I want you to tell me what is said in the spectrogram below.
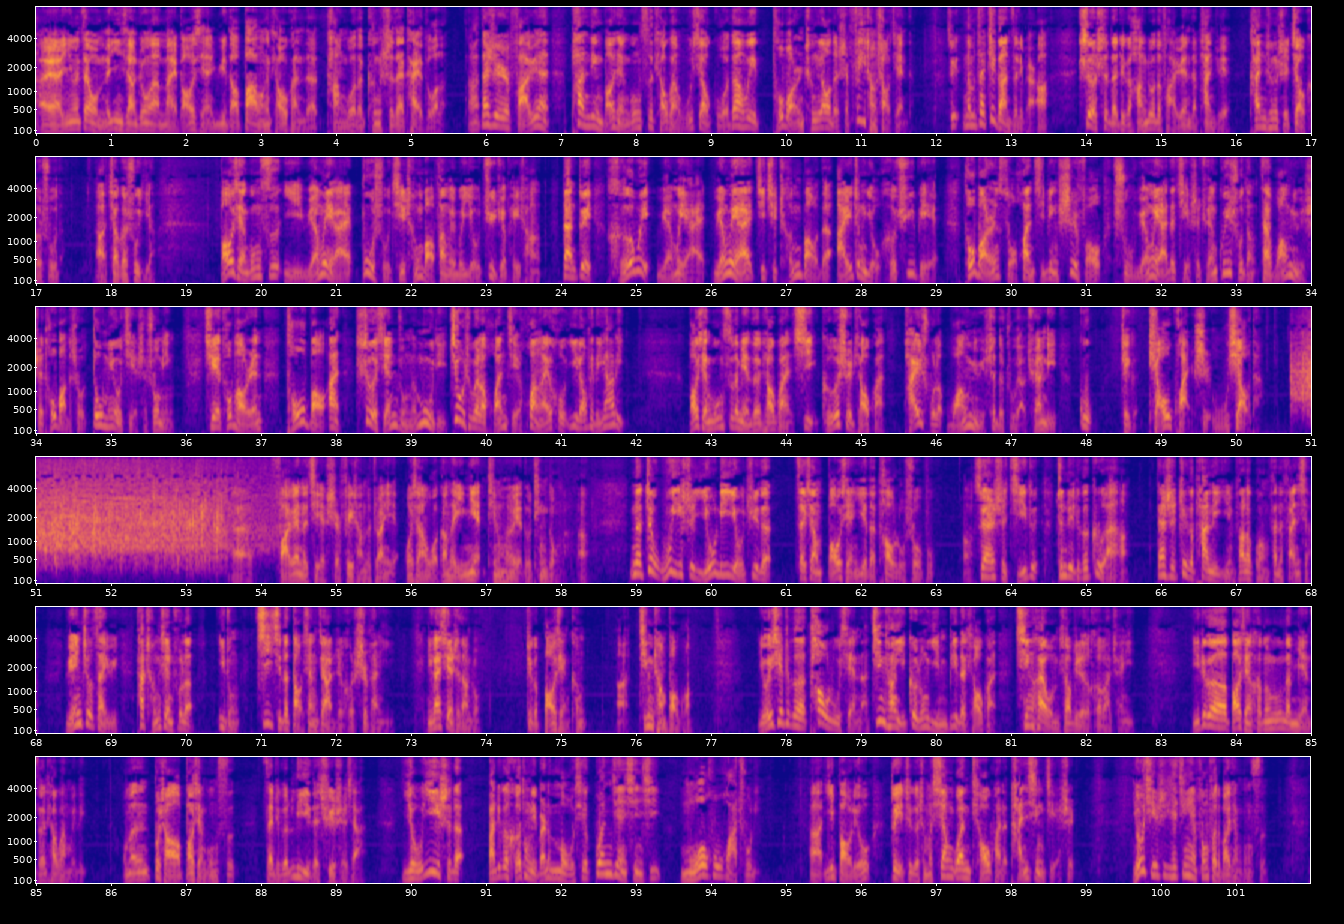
哎呀，因为在我们的印象中啊，买保险遇到霸王条款的躺过的坑实在太多了啊。但是法院判定保险公司条款无效，果断为投保人撑腰的是非常少见的。所以，那么在这个案子里边啊，涉事的这个杭州的法院的判决堪称是教科书的啊，教科书一样。保险公司以原位癌不属其承保范围为由拒绝赔偿。但对何谓原位癌、原位癌及其承保的癌症有何区别、投保人所患疾病是否属原位癌的解释权归属等，在王女士投保的时候都没有解释说明，且投保人投保案涉险种的目的就是为了缓解患癌后医疗费的压力，保险公司的免责条款系格式条款，排除了王女士的主要权利，故这个条款是无效的。呃，法院的解释非常的专业，我想我刚才一念，听众朋友也都听懂了啊。那这无疑是有理有据的在向保险业的套路说不啊。虽然是极对针对这个个案啊，但是这个判例引发了广泛的反响，原因就在于它呈现出了一种积极的导向价值和示范意义。你看现实当中，这个保险坑啊，经常曝光，有一些这个套路险呢，经常以各种隐蔽的条款侵害我们消费者的合法权益。以这个保险合同中的免责条款为例，我们不少保险公司在这个利益的驱使下，有意识的把这个合同里边的某些关键信息模糊化处理，啊，以保留对这个什么相关条款的弹性解释。尤其是一些经验丰富的保险公司，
